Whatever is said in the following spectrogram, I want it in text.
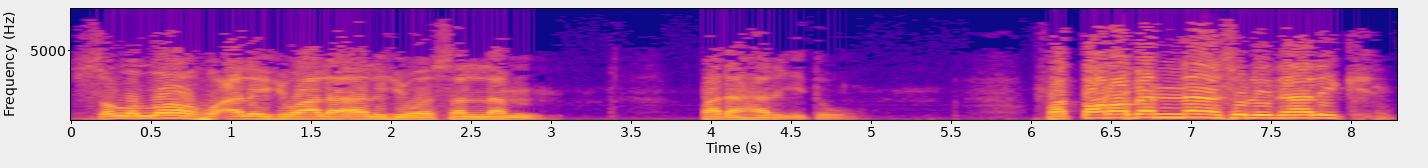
sallallahu alaihi wa ala alihi wasallam pada hari itu. Fataraban nasu lidzalik.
